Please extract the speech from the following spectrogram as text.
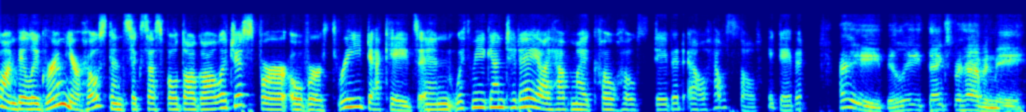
Hello, I'm Billy Grimm, your host and successful dogologist for over three decades. And with me again today, I have my co host, David L. Helsel. Hey, David. Hey, Billy. Thanks for having me.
